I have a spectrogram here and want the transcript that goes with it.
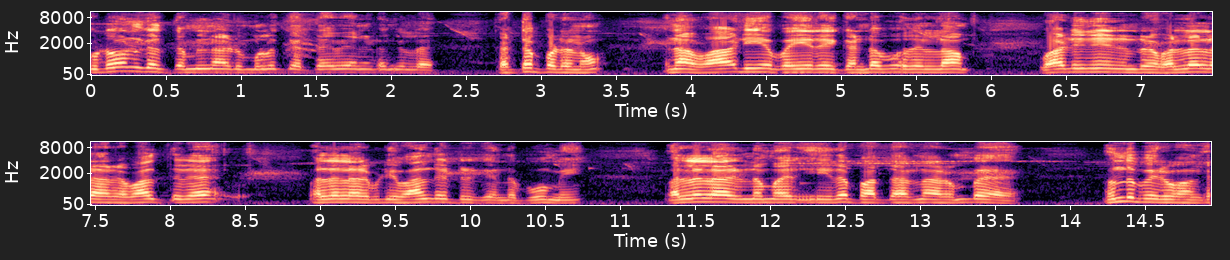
குடோன்கள் தமிழ்நாடு முழுக்க தேவையான இடங்களில் கட்டப்படணும். ஏன்னா வாடிய பயிரை கண்டபோதெல்லாம் வாடினேன் என்ற வள்ளலாரை வாழ்த்துல வள்ளலார் இப்படி வாழ்ந்துட்டு இருக்கு இந்த பூமி. வள்ளலார் இந்த மாதிரி இதை பார்த்தாருன்னா ரொம்ப நொந்து போயிடுவாங்க.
